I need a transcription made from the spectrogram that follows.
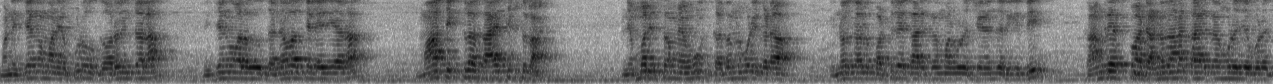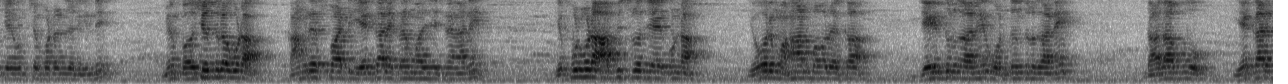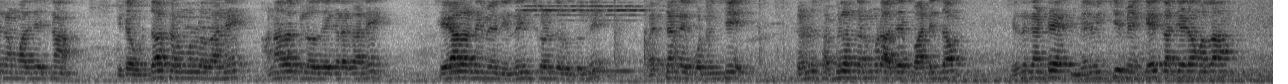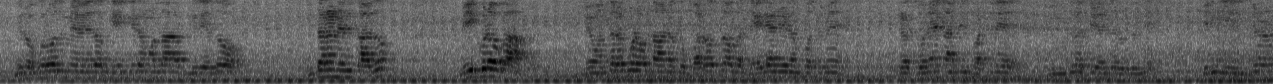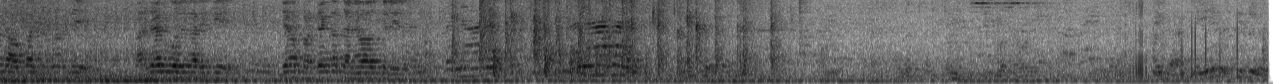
మన నిజంగా మనం ఎప్పుడు గౌరవించాలా? నిజంగా వాళ్ళకు ధన్యవాదాలు తెలియజేయాలా? మా శక్తుల సాయశక్తుల నెమ్మదిస్తాం మేము. గతంలో కూడా ఇక్కడ ఎన్నోసార్లు బర్త్డే కార్యక్రమాలు కూడా చేయడం జరిగింది. కాంగ్రెస్ పార్టీ అన్నదాన కార్యక్రమం కూడా చెప్పడం చే- చెప్పడం జరిగింది. మేము భవిష్యత్తులో కూడా కాంగ్రెస్ పార్టీ ఏ కార్యక్రమాలు చేసినా కానీ ఎప్పుడు కూడా ఆఫీసులో చేయకుండా ఎవరి మహానుభావుల యొక్క జయంతులు కానీ వర్ధంతులు కానీ దాదాపు ఏ కార్యక్రమాలు చేసినా ఇట వృద్ధాశ్రమంలో కానీ అనాథ పిల్లల దగ్గర కానీ చేయాలని మేము నిర్ణయించుకోవడం జరుగుతుంది. ఖచ్చితంగా ఇప్పటి నుంచి రెండు సభ్యులందరం కూడా అదే పాటిద్దాం. ఎందుకంటే మేము ఇచ్చి మేము కేక్ కట్ చేయడం వల్ల మీరు ఒకరోజు మేము ఏదో కేక్ ఇవ్వడం వల్ల మీరు ఏదో ఉంటారనేది కాదు. మీకు కూడా ఒక మేమందరం కూడా ఉన్నామని ఒక భరోసా ఒక ధైర్యాన్ని ఇవ్వడం కోసమే ఇక్కడ సోనియా గాంధీ బర్త్డే మీ ఇంట్లో చేయడం జరుగుతుంది. దీనికి అవకాశం ఇచ్చినటువంటి రాజా గోరి గారికి నిజంగా ప్రత్యేక ధన్యవాదాలు. తెలియజేస్తున్నాను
